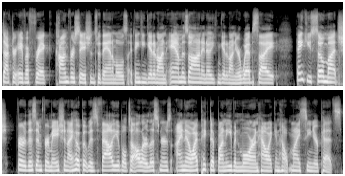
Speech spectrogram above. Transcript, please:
Dr. Ava Frick, Conversations with Animals, I think you can get it on Amazon. I know you can get it on your website. Thank you so much for this information. I hope it was valuable to all our listeners. I know I picked up on even more on how I can help my senior pets.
